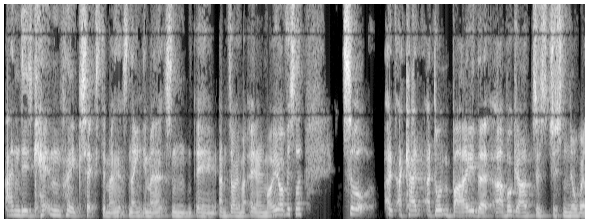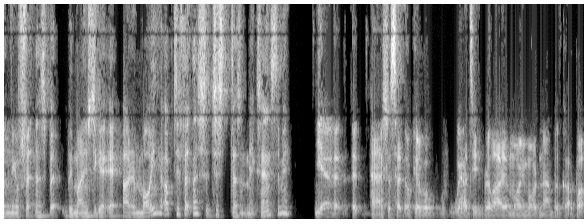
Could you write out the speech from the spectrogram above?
and he's getting like 60 minutes, 90 minutes, and uh, I'm talking about Aaron Mooy, obviously. So I, I, can't, I don't buy that Abildgaard is just nowhere near fitness, but we managed to get Aaron Mooy up to fitness. It just doesn't make sense to me. Yeah, that, that, I actually said, okay, well, we had to rely on Mooy more than Abildgaard, but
